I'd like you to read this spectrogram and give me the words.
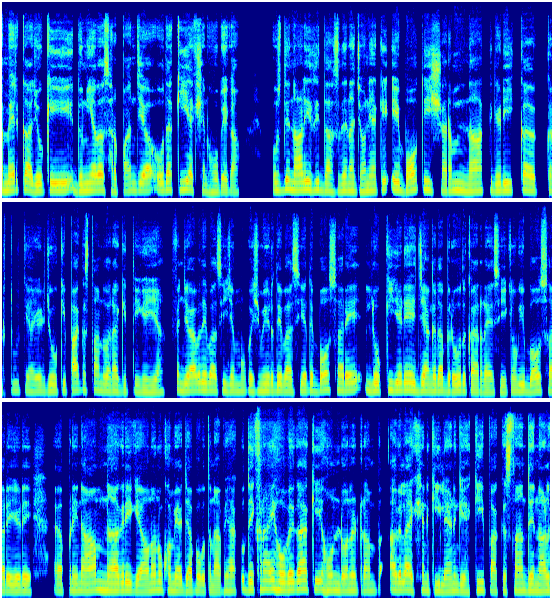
ਅਮਰੀਕਾ ਜੋ ਕਿ ਦੁਨੀਆ ਦਾ ਸਰਪੰਚ ਆ, ਉਹਦਾ ਕੀ ਐਕਸ਼ਨ ਹੋਵੇਗਾ? ਉਸ ਦੇ ਨਾਲ ਹੀ ਅਸੀਂ ਦੱਸ ਦੇਣਾ ਚਾਹੁੰਦੇ ਹਾਂ ਕਿ ਇਹ ਬਹੁਤ ਹੀ ਸ਼ਰਮਨਾਕ ਜਿਹੜੀ ਕਰਤੂਤ ਆ ਜੋ ਕਿ ਪਾਕਿਸਤਾਨ ਦੁਆਰਾ ਕੀਤੀ ਗਈ ਆ। ਪੰਜਾਬ ਦੇ ਵਾਸੀ, ਜੰਮੂ ਕਸ਼ਮੀਰ ਦੇ ਵਾਸੀ ਅਤੇ ਬਹੁਤ ਸਾਰੇ ਲੋਕੀ ਜਿਹੜੇ ਜੰਗ ਦਾ ਵਿਰੋਧ ਕਰ ਰਹੇ ਸੀ, ਕਿਉਂਕਿ ਬਹੁਤ ਸਾਰੇ ਜਿਹੜੇ ਆਪਣੇ ਆਮ ਨਾਗਰਿਕ ਆ, ਉਹਨਾਂ ਨੂੰ ਖਮਿਆਜਾ ਭੁਗਤਣਾ ਪਿਆ। ਉਹ ਦੇਖਣਾ ਇਹ ਹੋਵੇਗਾ ਕਿ ਹੁਣ ਡੋਨਲਡ ਟਰੰਪ ਅਗਲਾ ਐਕਸ਼ਨ ਕੀ ਲੈਣਗੇ? ਕੀ ਪਾਕਿਸਤਾਨ ਦੇ ਨਾਲ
